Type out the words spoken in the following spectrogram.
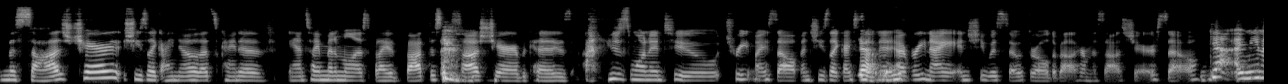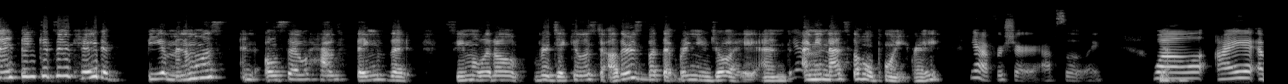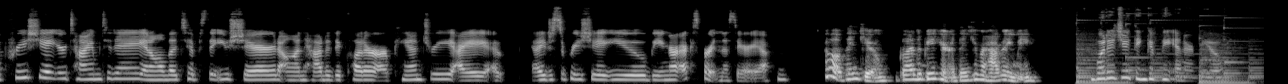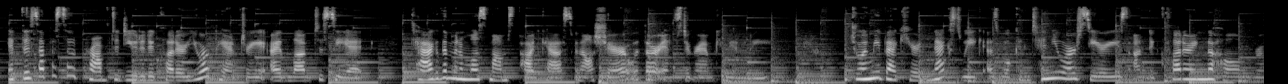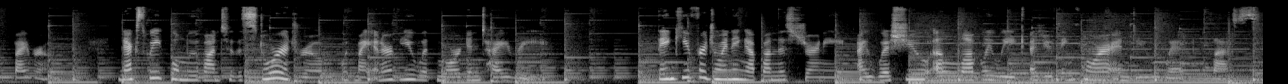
massage chair. She's like, I know that's kind of anti minimalist, but I bought this massage chair because I just wanted to treat myself. And she's like, I sit yeah, in it every night. And she was so thrilled about her massage chair. So, yeah, I mean, I think it's okay to be a minimalist and also have things that seem a little ridiculous to others, but that bring you joy. And yeah. I mean, that's the whole point, right? Yeah, for sure. Absolutely. Well, yeah. I appreciate your time today and all the tips that you shared on how to declutter our pantry. I I just appreciate you being our expert in this area. Oh, thank you. Glad to be here. Thank you for having me. What did you think of the interview? If this episode prompted you to declutter your pantry, I'd love to see it. Tag the Minimalist Moms podcast and I'll share it with our Instagram community. Join me back here next week as we'll continue our series on decluttering the home room by room. Next week, we'll move on to the storage room with my interview with Morgan Tyree. Thank you for joining up on this journey. I wish you a lovely week as you think more and do with less.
